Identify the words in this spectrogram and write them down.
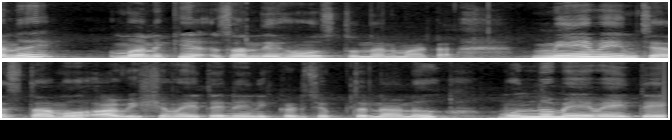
అని మనకి సందేహం వస్తుందన్నమాట. మేమేం చేస్తామో ఆ విషయం అయితే నేను ఇక్కడ చెప్తున్నాను. ముందు మేమైతే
